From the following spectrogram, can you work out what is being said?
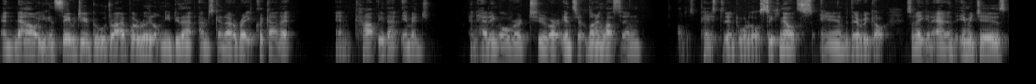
And now you can save it to your Google Drive, but we really don't need to do that. I'm just gonna right click on it and copy that image. And heading over to our Insert Learning lesson, I'll just paste it into one of those sticky notes, and there we go. So now you can add in the images,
